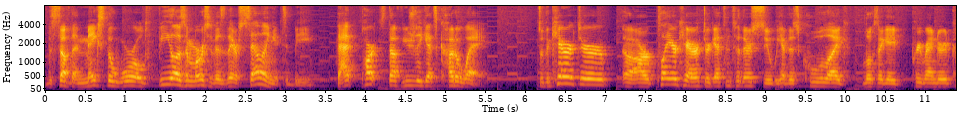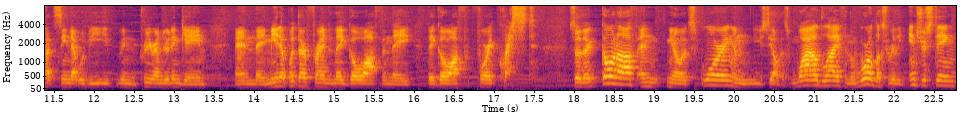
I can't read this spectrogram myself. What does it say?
the stuff that makes the world feel as immersive as they're selling it to be, that part stuff usually gets cut away. So the character, uh, our player character gets into their suit. We have this cool, like, looks like a pre-rendered cutscene that would be even pre-rendered in game. And they meet up with their friend and they go off and they, they go off for a quest. So they're going off and, you know, exploring and you see all this wildlife and the world looks really interesting.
